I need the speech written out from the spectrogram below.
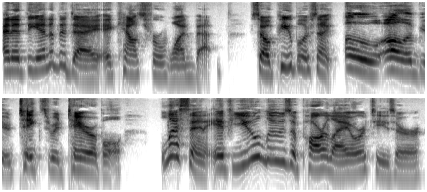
And at the end of the day, it counts for one bet. So people are saying, oh, all of your takes were terrible. Listen, if you lose a parlay or a teaser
